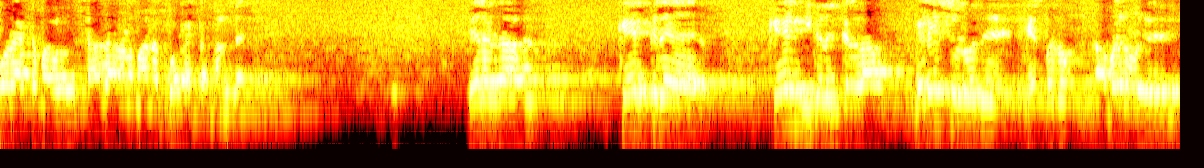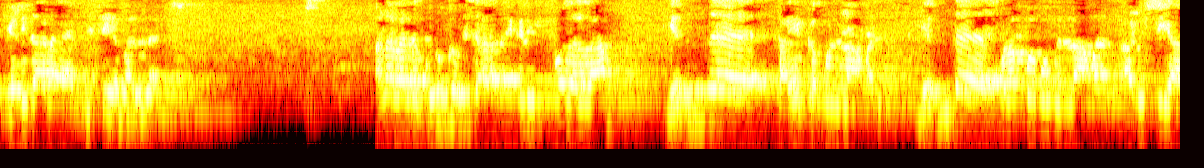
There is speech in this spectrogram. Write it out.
போராட்டம் அவ்வளவு சாதாரணமான போராட்டம் அல்ல. ஏனென்றால் கேட்கிற கேள்விகளுக்கெல்லாம் விடை சொல்வது என்பதும் அவ்வளவு எளிதான விஷயம் அல்ல. ஆனால் அந்த குறுக்கு விசாரணைகளின் போதெல்லாம் எந்த தயக்கமும் இல்லாமல் எந்த குழப்பமும் இல்லாமல் அனுஷியா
